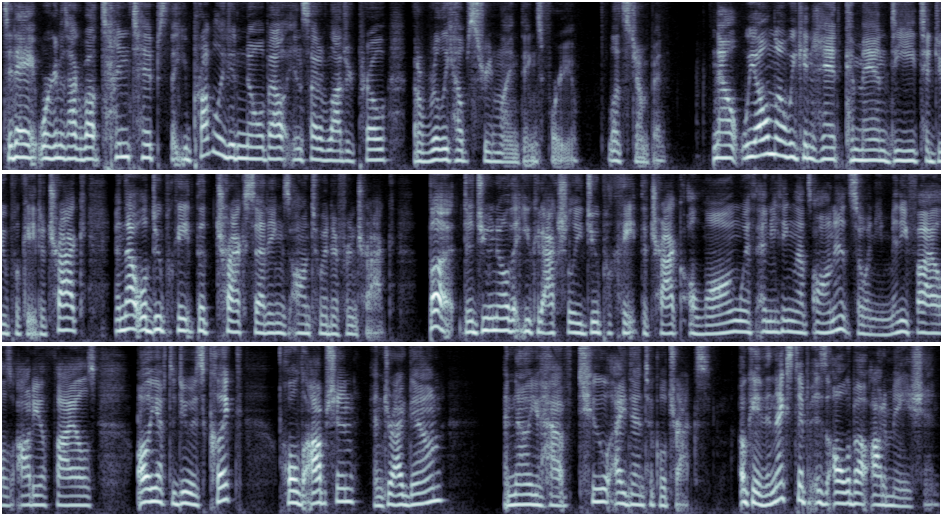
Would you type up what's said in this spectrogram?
Today, we're gonna talk about 10 tips that you probably didn't know about inside of Logic Pro that'll really help streamline things for you. Let's jump in. Now, we all know we can hit Command D to duplicate a track, and that will duplicate the track settings onto a different track. But did you know that you could actually duplicate the track along with anything that's on it? So any MIDI files, audio files, all you have to do is click, hold Option, and drag down, and now you have two identical tracks. Okay, the next tip is all about automation.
